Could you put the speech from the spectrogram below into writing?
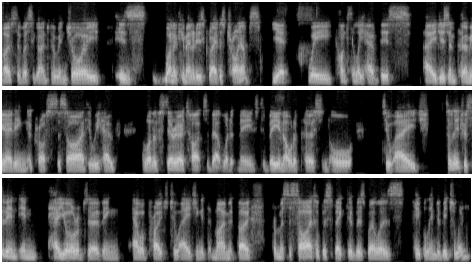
most of us are going to enjoy is one of humanity's greatest triumphs. Yet we constantly have this ageism permeating across society. We have a lot of stereotypes about what it means to be an older person or to age. So I'm interested in, in how you're observing our approach to aging at the moment, both from a societal perspective as well as people individually.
